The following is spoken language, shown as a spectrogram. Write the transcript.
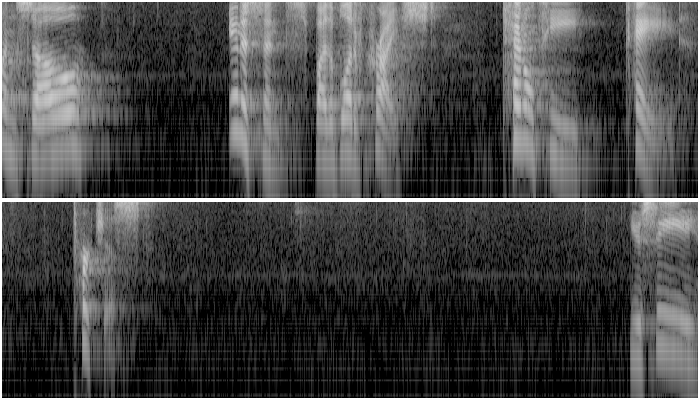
and so innocent by the blood of Christ, penalty paid, purchased. You see,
